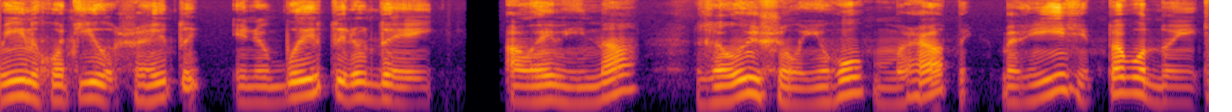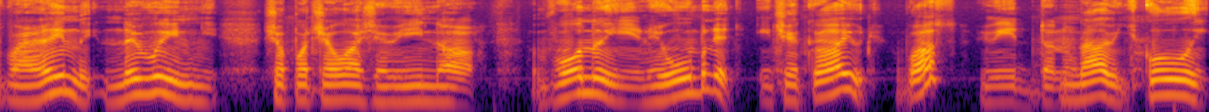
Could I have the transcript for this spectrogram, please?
Він хотів жити і любити людей, але війна залишила його помирати без їжі та води. Тварини невинні, що почалася війна. Вони люблять і чекають вас віддано. Навіть коли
